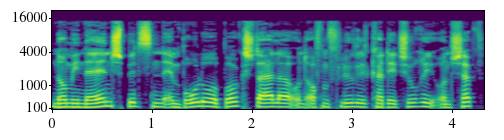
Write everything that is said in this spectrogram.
nominellen Spitzen Embolo, Burgsteiler und auf dem Flügel Kadejuri und Schöpf.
